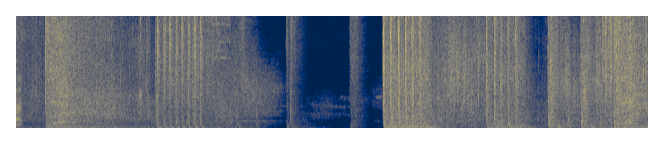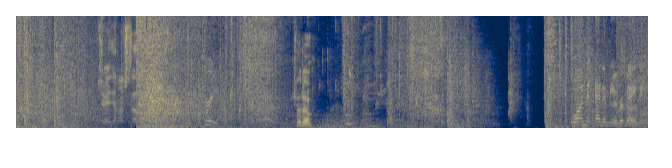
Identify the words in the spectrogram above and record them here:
Helal. C'den açılalım. Three. Körüm. One enemy remaining.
